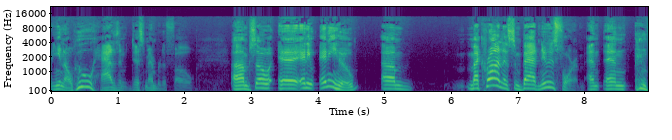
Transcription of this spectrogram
You know, who hasn't dismembered a foe? Um, so, uh, any, anywho, um, Macron has some bad news for him. And, and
